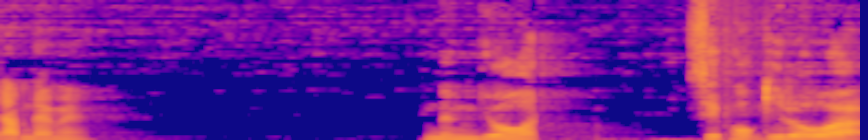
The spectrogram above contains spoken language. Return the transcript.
จำได้ไหม หนึ่งโยชน์สิบหกกิโลอะ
